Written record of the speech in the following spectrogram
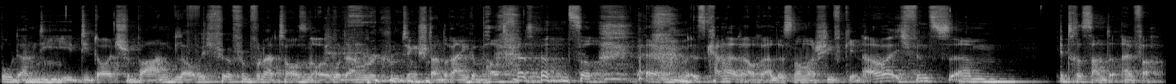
wo dann die, die Deutsche Bahn, glaube ich, für 500.000 Euro dann einen Recruiting-Stand reingebaut hat und so. Ähm, es kann halt auch alles nochmal schief gehen. Aber ich finde es ähm, interessant einfach.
